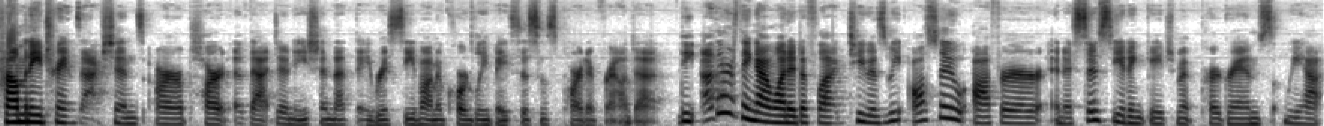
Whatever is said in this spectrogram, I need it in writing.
how many transactions are a part of that donation that they receive on a quarterly basis as part of Roundup. The other thing I wanted to flag too is we also offer an associate engagement programs. We have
